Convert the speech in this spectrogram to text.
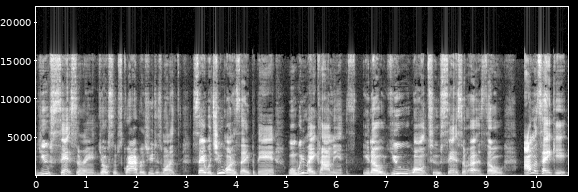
You censoring your subscribers. You just want to say what you want to say, but then when we make comments, you know, you want to censor us. So I'm gonna take it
